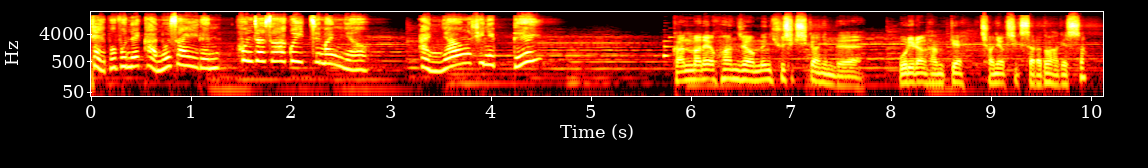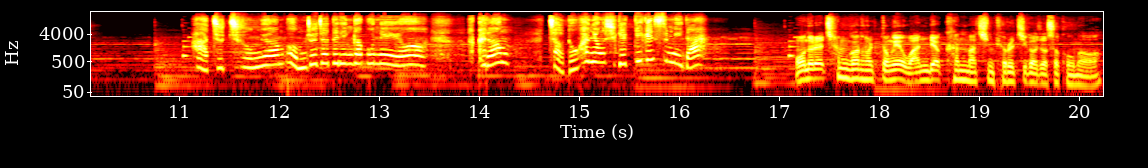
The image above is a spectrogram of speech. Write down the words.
대부분의 간호사 일은 혼자서 하고 있지만요. 안녕, 신입들. 간만에 환자 없는 휴식 시간인데 우리랑 함께 저녁 식사라도 하겠어? 아주 중요한 범죄자들인가 보네요. 그럼 저도 환영식에 끼겠습니다. 오늘의 참관 활동에 완벽한 마침표를 찍어줘서 고마워,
